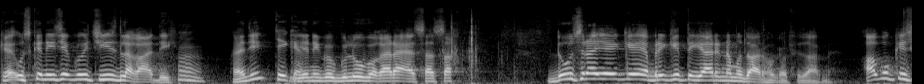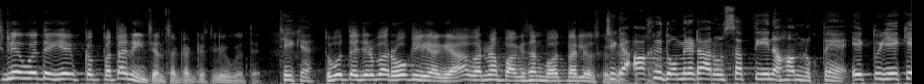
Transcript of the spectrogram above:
कि उसके नीचे कोई चीज़ लगा दी। हम्म। है जी? ठीक है। यानी कोई ग्लू वगैरह ऐसा सख्त। दूसरा ये कि अमरीकी तैयारी नमदार होगा फिजा में। अब वो किस लिए हुए थे ये कब पता नहीं चल सका किस लिए हुए थे। ठीक है। तो वो तजर्बा रोक लिया गया वरना पाकिस्तान बहुत पहले उसका ठीक है आखिरी दो मिनट आ उन सब तीन अहम नुकते हैं। एक तो ये कि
